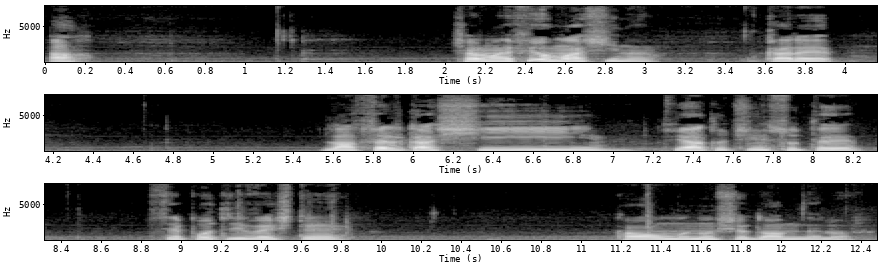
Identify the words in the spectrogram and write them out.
Ah. Și ar mai fi o mașină care, la fel ca și Fiatul 500, se potrivește ca o mânușă, doamnelor.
